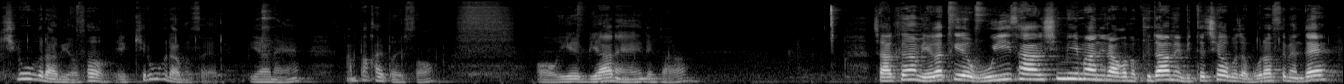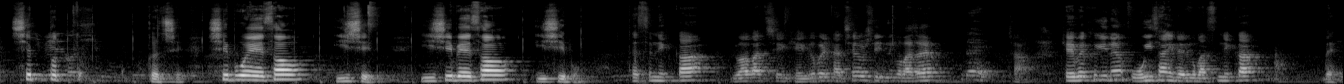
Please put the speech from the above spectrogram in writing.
킬로그램이어서 얘 킬로그램을 써야 돼. 미안해. 깜빡할 뻔했어. 어, 이게 미안해, 내가. 자, 그럼 얘 같은 경우 5 이상 10 미만이라고 하면 그 다음에 밑에 채워보자. 뭐라 쓰면 돼? 10부터 그렇지. 15에서 20, 20에서 25. 됐습니까? 이와 같이 계급을 다 채울 수 있는 거 맞아요? 네. 자, 계급의 크기는 5 이상이 되는 거 맞습니까? 네.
